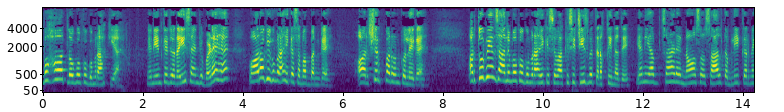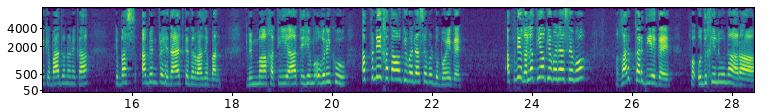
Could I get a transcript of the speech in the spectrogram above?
بہت لوگوں کو گمراہ کیا ہے۔ یعنی ان کے جو رئیس ہیں، جو بڑے ہیں، وہ اوروں کی گمراہی کا سبب بن گئے اور شرک پر ان کو لے گئے۔ اور تو بھی ان ظالموں کو گمراہی کے سوا کسی چیز میں ترقی نہ دے۔ یعنی اب ساڑھے نو سو سال تبلیغ کرنے کے بعد انہوں نے کہا کہ بس اب ان پہ ہدایت کے دروازے بند۔ مما خطیات اغرکو اپنی خطاؤں کی وجہ سے وہ ڈبوئے گئے۔ اپنی غلطیوں کی وجہ سے وہ غرق کر دیے گئے۔ ادخلو نارا۔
